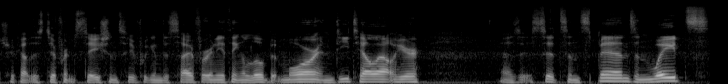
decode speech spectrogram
Check out this different station, see if we can decipher anything a little bit more in detail out here as it sits and spins and waits.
